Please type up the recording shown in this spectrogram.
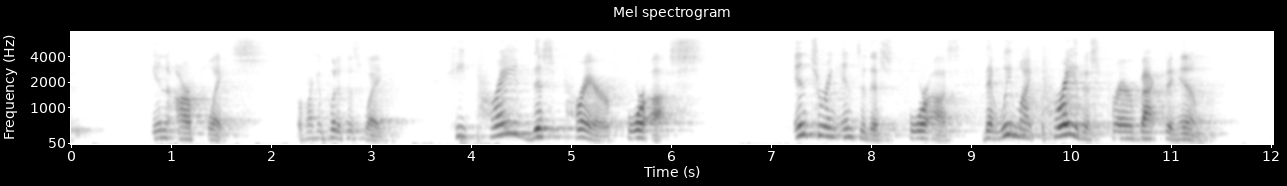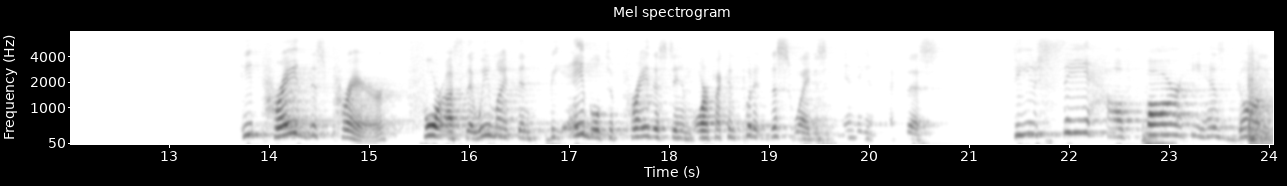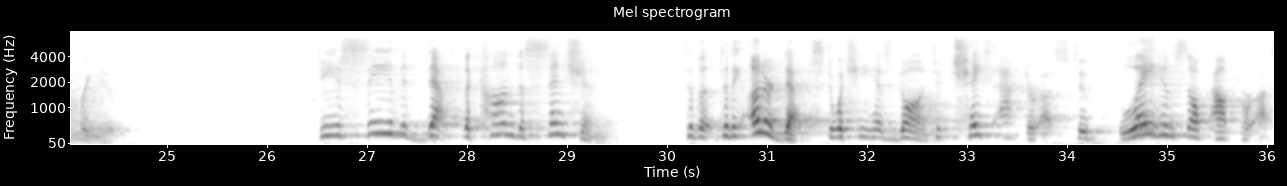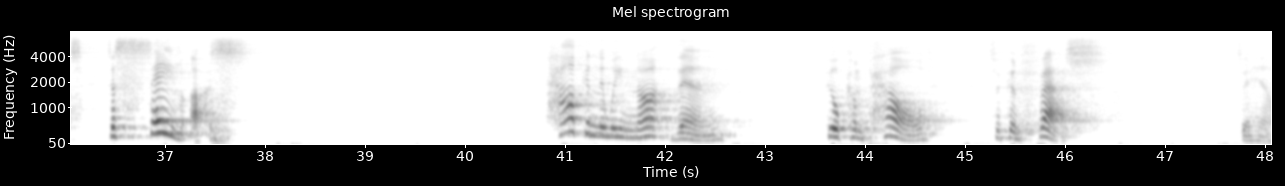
in our place. Or if I can put it this way, he prayed this prayer for us, entering into this for us, that we might pray this prayer back to him. He prayed this prayer for us that we might then be able to pray this to him. Or if I can put it this way, just ending it like this Do you see how far he has gone for you? Do you see the depth, the condescension to the, to the utter depths to which he has gone to chase after us, to lay himself out for us, to save us? how can we not then feel compelled to confess to Him?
